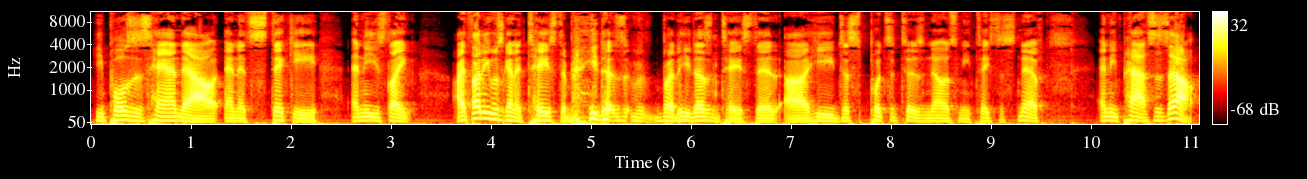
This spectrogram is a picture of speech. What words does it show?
He pulls his hand out and it's sticky and he's like I thought he was going to taste it but he doesn't but he doesn't taste it. Uh, he just puts it to his nose and he takes a sniff and he passes out.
